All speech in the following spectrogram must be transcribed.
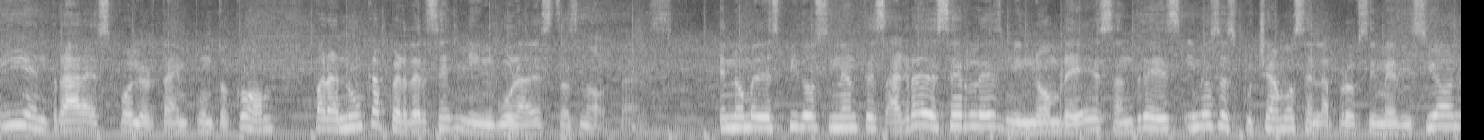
y entrar a spoilertime.com para nunca perderse ninguna de estas notas. No me despido sin antes agradecerles, mi nombre es Andrés y nos escuchamos en la próxima edición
